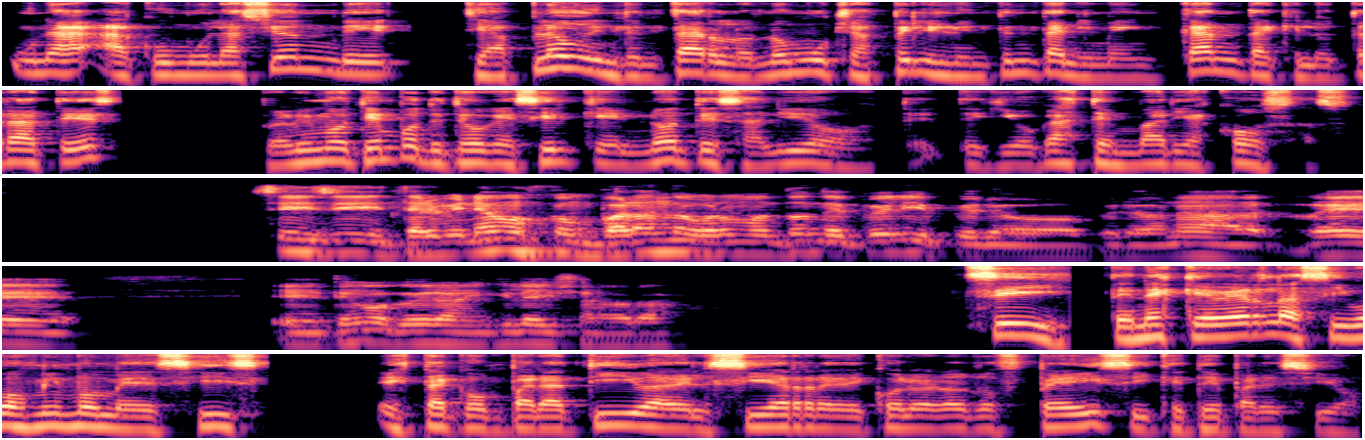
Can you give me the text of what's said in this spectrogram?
una acumulación de te aplaudo intentarlo, no muchas pelis lo intentan y me encanta que lo trates, pero al mismo tiempo te tengo que decir que no te salió, te, equivocaste en varias cosas. Sí, sí, terminamos comparando con un montón de pelis, pero, pero nada, re, eh, tengo que ver Annihilation ahora. Sí, tenés que verla si vos mismo me decís esta comparativa del cierre de Color Out of Space y qué te pareció.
